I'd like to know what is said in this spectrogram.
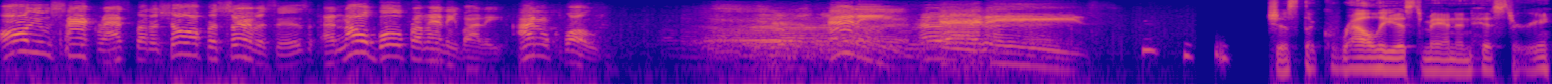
All you sack rats better show up for services and no bull from anybody. Unquote. Annie! Annie's! Just the growliest man in history.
